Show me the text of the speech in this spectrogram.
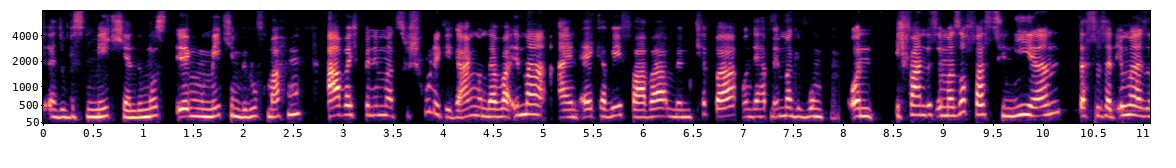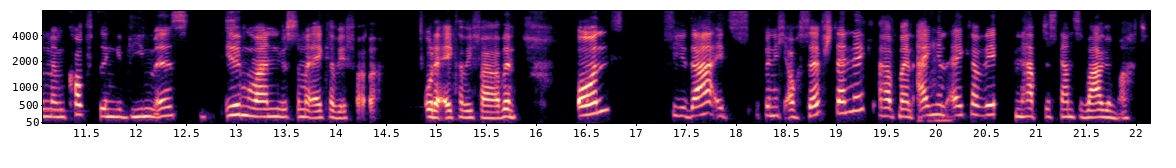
äh, du bist ein Mädchen, du musst irgendeinen Mädchenberuf machen. Aber ich bin immer zur Schule gegangen und da war immer ein LKW-Fahrer mit einem Kipper und der hat mir immer gewunken. Und ich fand es immer so faszinierend, dass das halt immer so in meinem Kopf drin geblieben ist. Irgendwann wirst du mal LKW-Fahrer oder LKW-Fahrerin. Und siehe da, jetzt bin ich auch selbstständig, habe meinen eigenen LKW und habe das Ganze wahrgemacht.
